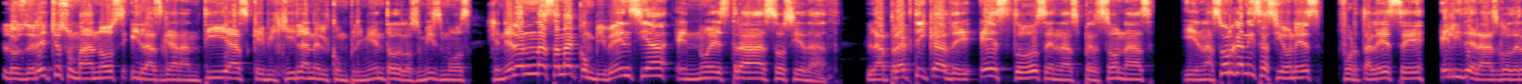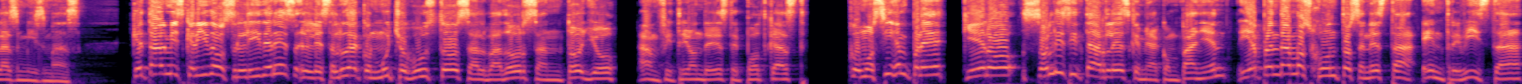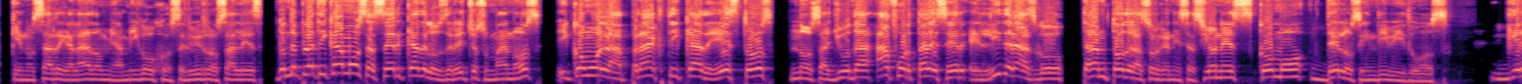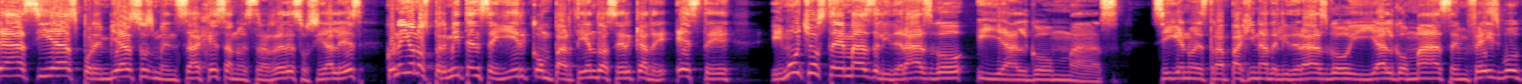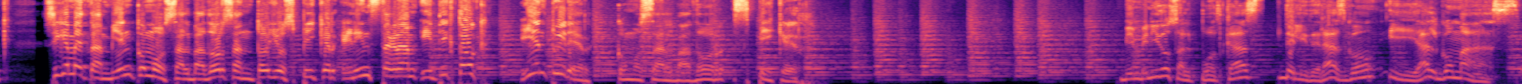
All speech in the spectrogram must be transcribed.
Los derechos humanos y las garantías que vigilan el cumplimiento de los mismos generan una sana convivencia en nuestra sociedad. La práctica de estos en las personas y en las organizaciones fortalece el liderazgo de las mismas. ¿Qué tal mis queridos líderes? Les saluda con mucho gusto Salvador Santoyo, anfitrión de este podcast. Como siempre, quiero solicitarles que me acompañen y aprendamos juntos en esta entrevista que nos ha regalado mi amigo José Luis Rosales, donde platicamos acerca de los derechos humanos y cómo la práctica de estos nos ayuda a fortalecer el liderazgo tanto de las organizaciones como de los individuos. Gracias por enviar sus mensajes a nuestras redes sociales. Con ello nos permiten seguir compartiendo acerca de este y muchos temas de liderazgo y algo más. Sigue nuestra página de liderazgo y algo más en Facebook. Sígueme también como Salvador Santoyo Speaker en Instagram y TikTok y en Twitter como Salvador Speaker. Bienvenidos al podcast de liderazgo y algo más.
